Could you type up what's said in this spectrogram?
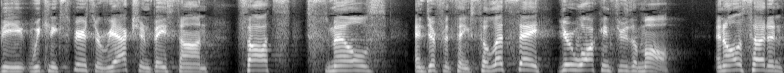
be we can experience a reaction based on thoughts, smells, and different things. So let's say you're walking through the mall, and all of a sudden,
